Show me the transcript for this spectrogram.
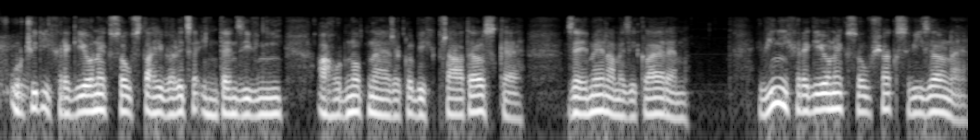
V určitých regionech jsou vztahy velice intenzivní a hodnotné, řekl bych přátelské, zejména mezi klérem. V jiných regionech jsou však svízelné.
